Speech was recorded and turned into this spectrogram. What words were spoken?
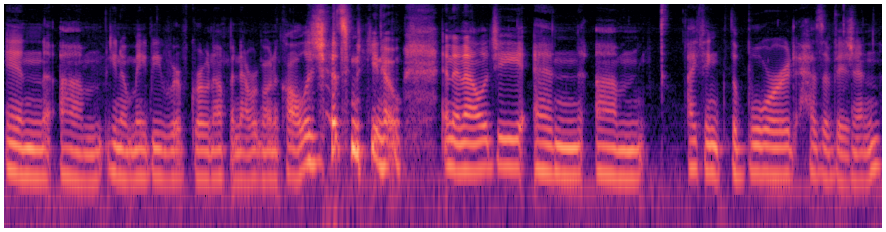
in um, you know maybe we've grown up and now we're going to college, as you know, an analogy, and um, I think the board has a vision,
